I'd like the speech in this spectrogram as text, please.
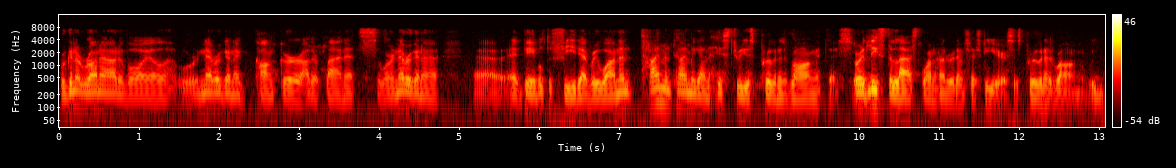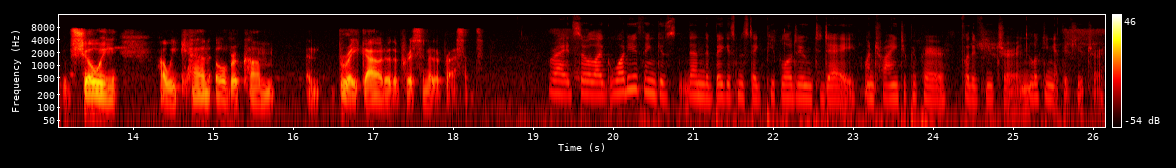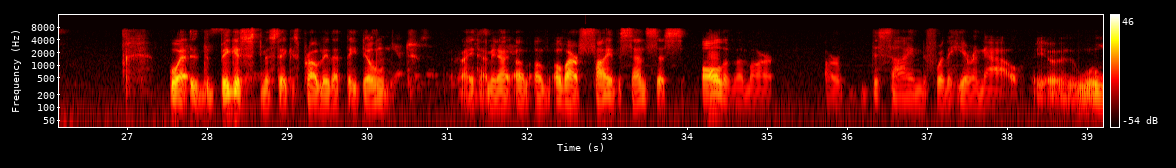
we're going to run out of oil. We're never going to conquer other planets. We're never going to uh, be able to feed everyone. And time and time again, history has proven us wrong at this, or at least the last 150 years has proven it wrong, showing how we can overcome and break out of the prison of the present. Right. So, like, what do you think is then the biggest mistake people are doing today when trying to prepare for the future and looking at the future? Well, the biggest mistake is probably that they don't. Right. I mean, of, of, of our five senses, all of them are are designed for the here and now.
